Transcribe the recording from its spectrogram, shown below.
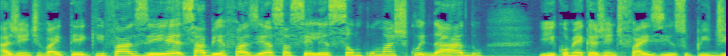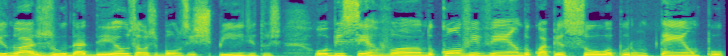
A gente vai ter que fazer, saber fazer essa seleção com mais cuidado. E como é que a gente faz isso? Pedindo ajuda a Deus, aos bons espíritos, observando, convivendo com a pessoa por um tempo,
